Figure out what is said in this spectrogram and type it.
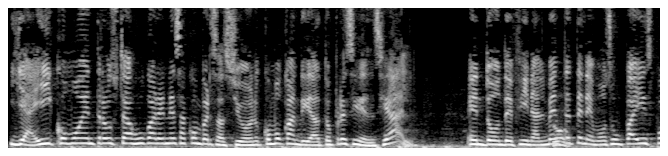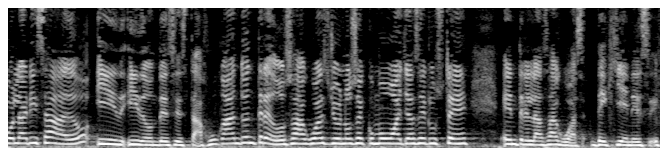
Y ahí cómo entra usted a jugar en esa conversación como candidato presidencial en donde finalmente No. tenemos un país polarizado y, y donde se está jugando entre dos aguas. Yo no sé cómo vaya a ser usted entre las aguas de quienes eh,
